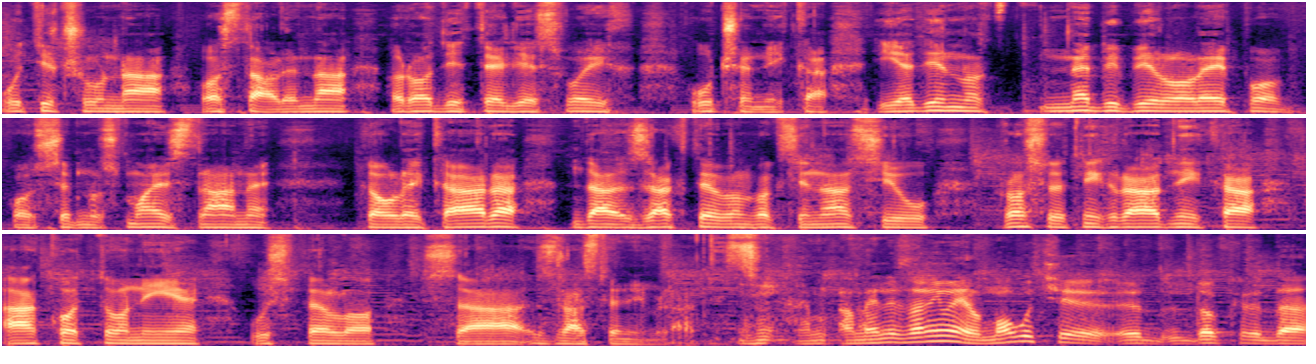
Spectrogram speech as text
utiču na ostale, na roditelje svojih učenika. Jedino ne bi bilo lepo, posebno s moje strane, kao lekara da zahtevam vakcinaciju prosvetnih radnika ako to nije uspelo sa zdravstvenim radnicima. A mene zanima, je li moguće, e, doktore, da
